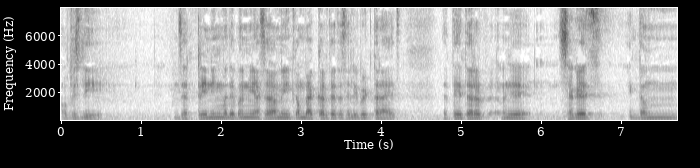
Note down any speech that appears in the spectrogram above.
ऑब्व्हियसली जर ट्रेनिंगमध्ये पण मी असं आम्ही कमबॅक करतोय तर सेलिब्रेट तर आहेच. तर ते तर म्हणजे सगळेच एकदम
